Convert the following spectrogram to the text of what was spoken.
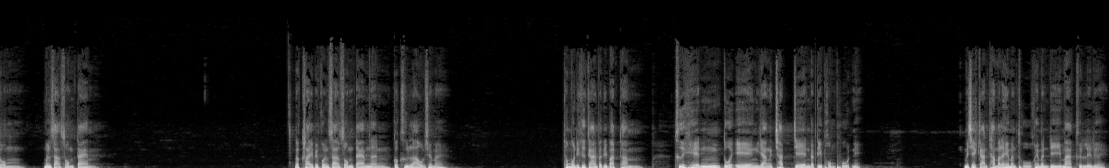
สม เหมือนสะสมแต้ม แล้วใครเป็นคนสะสมแต้มนั้นก็คือเราใช่ไหมทั้งหมดนี้คือการปฏิบัติธรรม คือเห็นตัวเองอย่างชัดเจนแบบที่ผมพูดนี้ ไม่ใช่การทำอะไรให้มันถูกให้มันดีมากขึ้นเรื่อย ๆ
